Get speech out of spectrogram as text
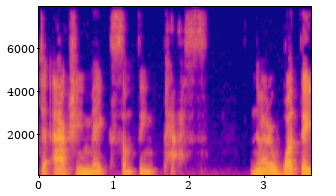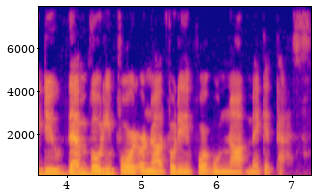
to actually make something pass. No matter what they do, them voting for it or not voting for it will not make it pass.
